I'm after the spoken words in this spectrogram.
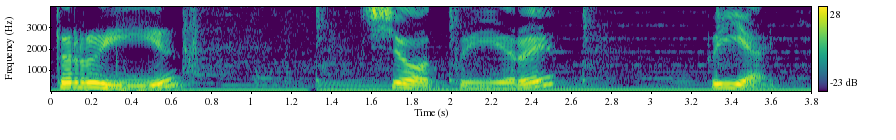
три, чотири, п'ять.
